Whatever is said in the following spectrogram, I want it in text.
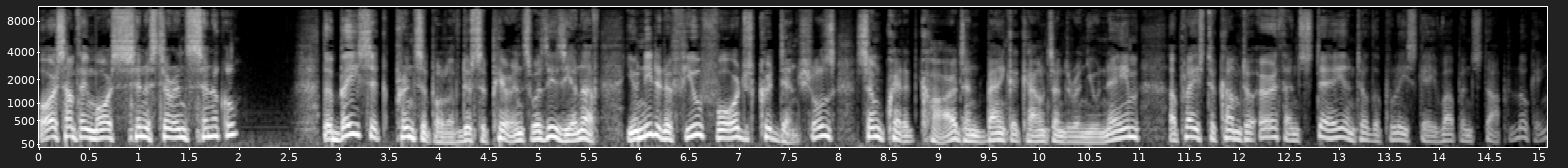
Or something more sinister and cynical? The basic principle of disappearance was easy enough. You needed a few forged credentials, some credit cards and bank accounts under a new name, a place to come to Earth and stay until the police gave up and stopped looking.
